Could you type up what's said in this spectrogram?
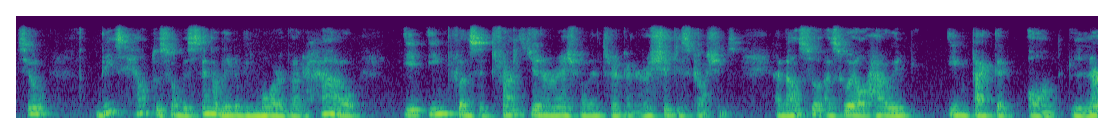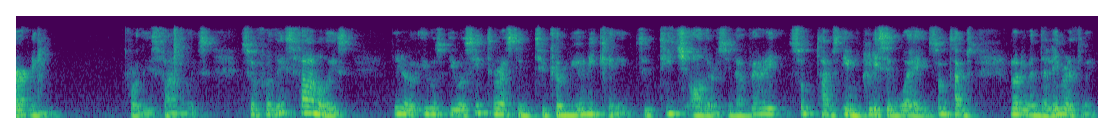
So this helped us understand a little bit more about how it influenced transgenerational entrepreneurship discussions and also as well how it impacted on learning for these families. So for these families, you know, it was it was interesting to communicate, to teach others in a very sometimes implicit way, sometimes not even deliberately,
